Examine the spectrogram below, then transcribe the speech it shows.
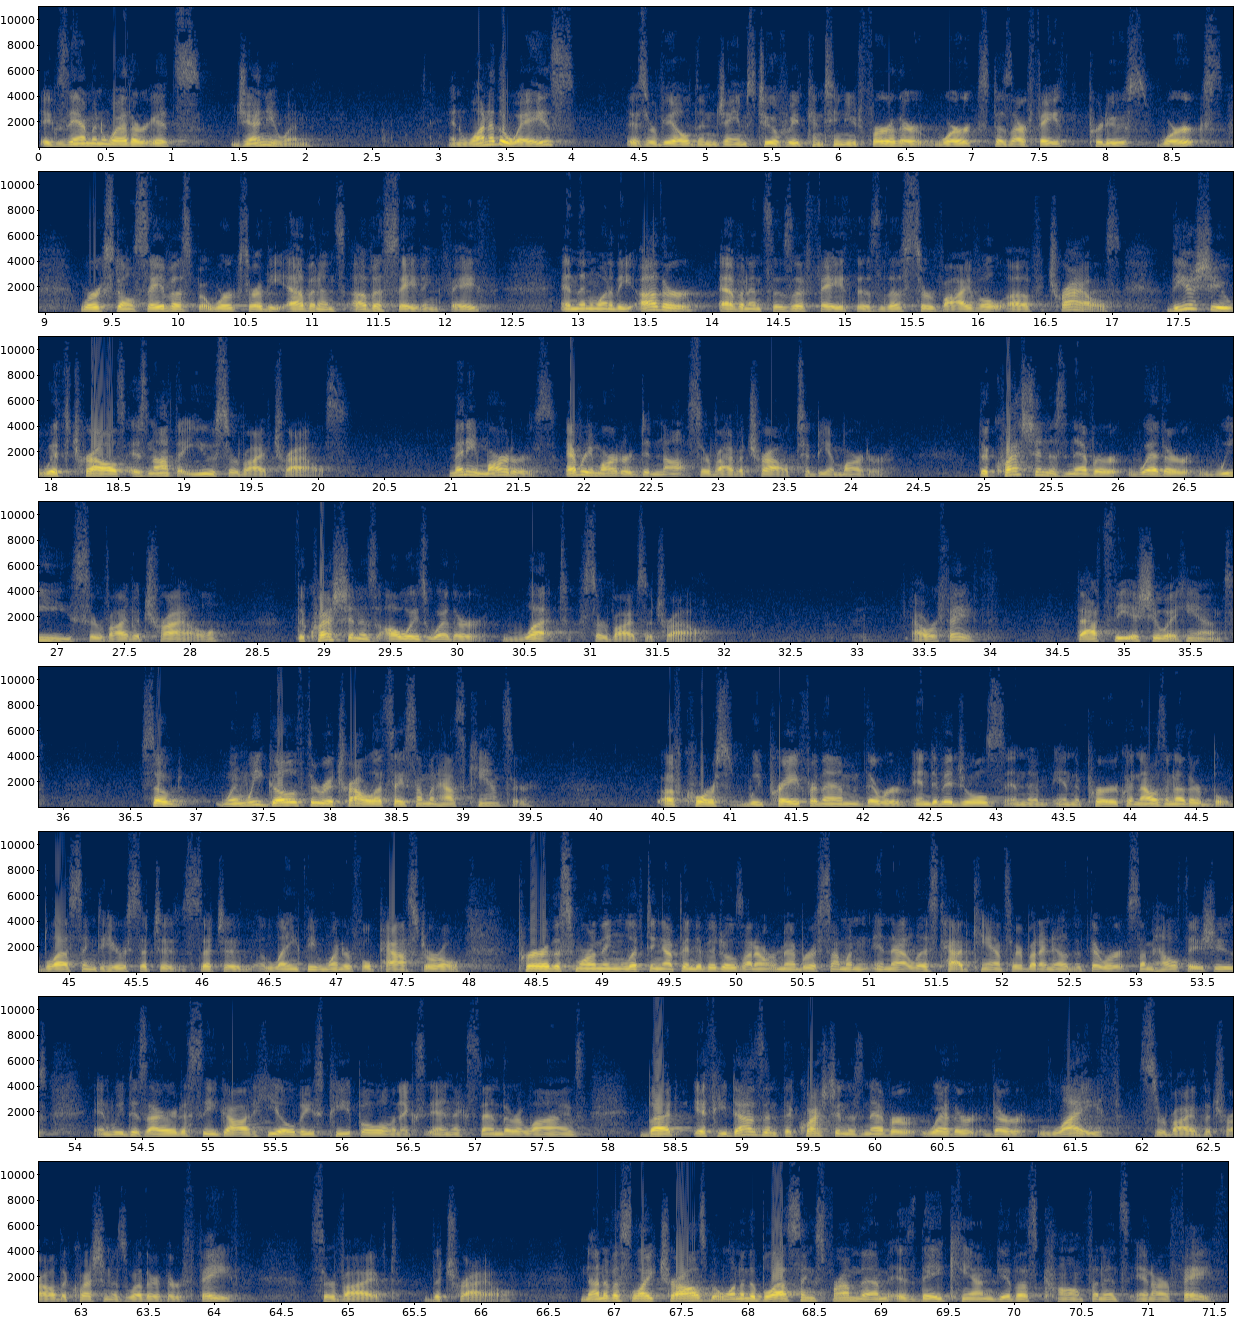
examine whether it's genuine. And one of the ways is revealed in James 2 if we'd continued further. Works, does our faith produce works? Works don't save us, but works are the evidence of a saving faith. And then one of the other evidences of faith is the survival of trials. The issue with trials is not that you survive trials. Many martyrs, every martyr did not survive a trial to be a martyr. The question is never whether we survive a trial. The question is always whether what survives a trial. Our faith. That's the issue at hand. So when we go through a trial, let's say someone has cancer. Of course, we pray for them. There were individuals in the in the prayer, and that was another blessing to hear such a such a lengthy, wonderful pastoral prayer this morning, lifting up individuals. I don't remember if someone in that list had cancer, but I know that there were some health issues, and we desire to see God heal these people and, ex- and extend their lives. But if He doesn't, the question is never whether their life survived the trial. The question is whether their faith survived the trial. None of us like trials, but one of the blessings from them is they can give us confidence in our faith.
